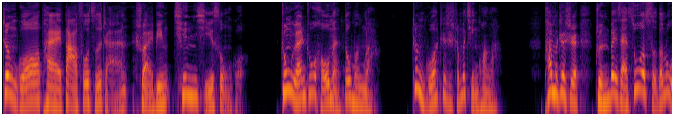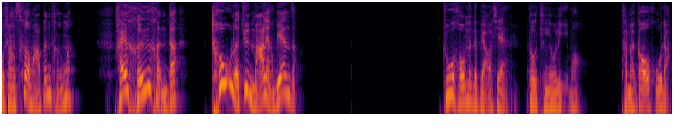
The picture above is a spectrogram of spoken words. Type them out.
郑国派大夫子展率兵侵袭宋国，中原诸侯们都懵了。郑国这是什么情况啊？他们这是准备在作死的路上策马奔腾吗？还狠狠地抽了骏马两鞭子。诸侯们的表现都挺有礼貌，他们高呼着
